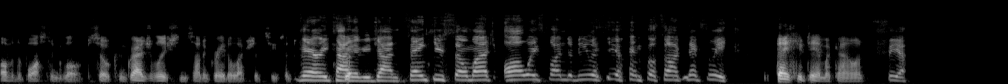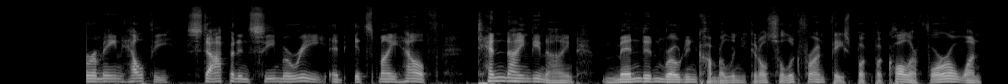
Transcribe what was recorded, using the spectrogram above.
of the Boston Globe. So congratulations on a great election season. Very kind of you, John. Thank you so much. Always fun to be with you, and we'll talk next week. Thank you, Dan McGowan. See ya. Remain healthy. Stop in and see Marie at It's My Health. 1099 Mendon Road in Cumberland. You can also look for on Facebook, but call her 401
